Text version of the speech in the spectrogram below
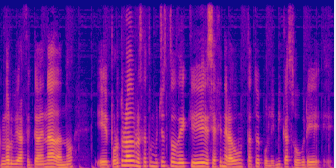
no le hubiera afectado en nada, ¿no? Eh, por otro lado, rescato mucho esto de que se ha generado un tanto de polémica sobre eh,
